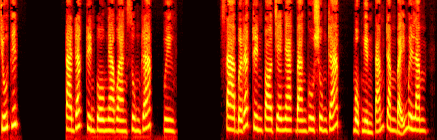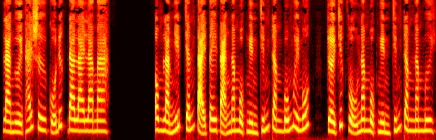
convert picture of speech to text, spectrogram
Chú thích Tadak Rinpo Ngawang Sung Rap, Will Sa Brak Rinpo Che Ngạc Bangu Sung 1875, là người thái sư của Đức Dalai Lama. Ông làm nhiếp chánh tại Tây Tạng năm 1941, rời chức vụ năm 1950.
